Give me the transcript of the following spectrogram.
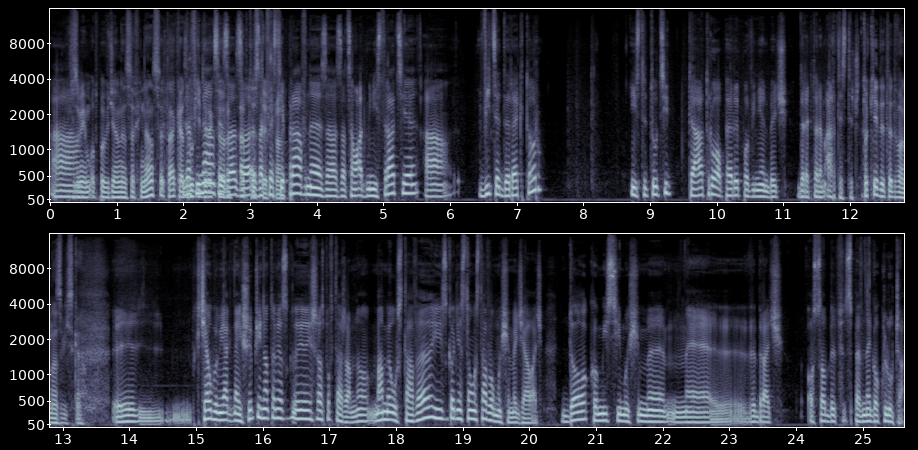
a Rozumiem, odpowiedzialny za finanse, tak? A za finanse, za, za, za kwestie prawne, za, za całą administrację, a wicedyrektor instytucji teatru, opery powinien być dyrektorem artystycznym. To kiedy te dwa nazwiska? Yy, Chciałbym jak najszybciej, natomiast yy, jeszcze raz powtarzam, no, mamy ustawę i zgodnie z tą ustawą musimy działać. Do komisji musimy mm, e, wybrać osoby z pewnego klucza.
